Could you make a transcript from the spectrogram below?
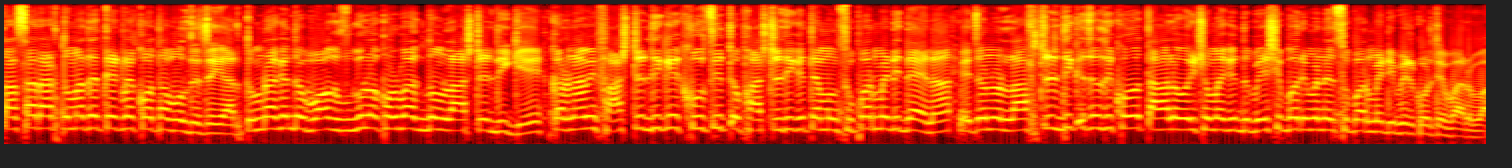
তাছাড়া আর তোমাদেরকে একটা কথা বলতে চাই আর তোমরা কিন্তু বক্সগুলো করবা একদম লাস্টের দিকে। কারণ আমি ফার্স্টের দিকে খুঁজছি তো ফার্স্টের দিকে তেমন সুপার মেডি দেয় না। এজন্য লাস্টের দিকে যদি খোলো তাহলে ওই সময় কিন্তু বেশি পরিমাণে সুপার মেডি বের করতে পারবা।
